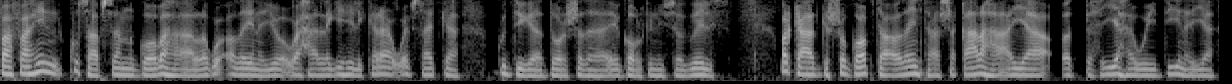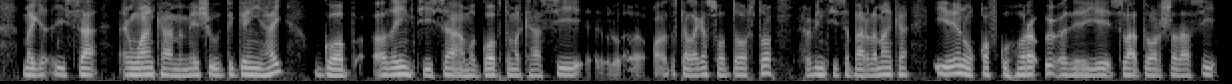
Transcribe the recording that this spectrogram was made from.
Faahfaahin ku saabsan goobaha lagu codaynayo waxaa laga heli karaa website-ka guddiga doorashada ee gobolka new south wales marka aad gasho goobta codaynta shaqaalaha ayaa codbixiyaha weydiinaya magaciisa cinwaanka ama meesha uu degan yahay goob codayntiisa ama goobta markaasi codka laga soo doorto xubintiisa baarlamaanka iyo inuu qofku hore u codeeyey isla doorashadaasi.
